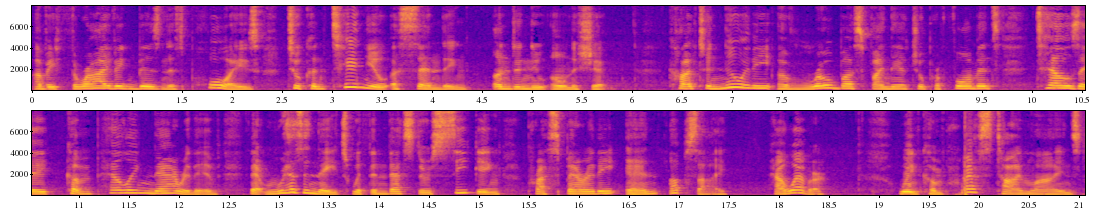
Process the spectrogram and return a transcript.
of a thriving business poised to continue ascending under new ownership. Continuity of robust financial performance tells a compelling narrative that resonates with investors seeking prosperity and upside. However, when compressed timelines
